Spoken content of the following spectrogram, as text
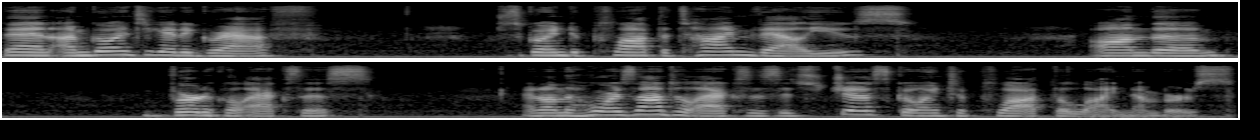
then I'm going to get a graph which is going to plot the time values on the vertical axis and on the horizontal axis it's just going to plot the line numbers.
